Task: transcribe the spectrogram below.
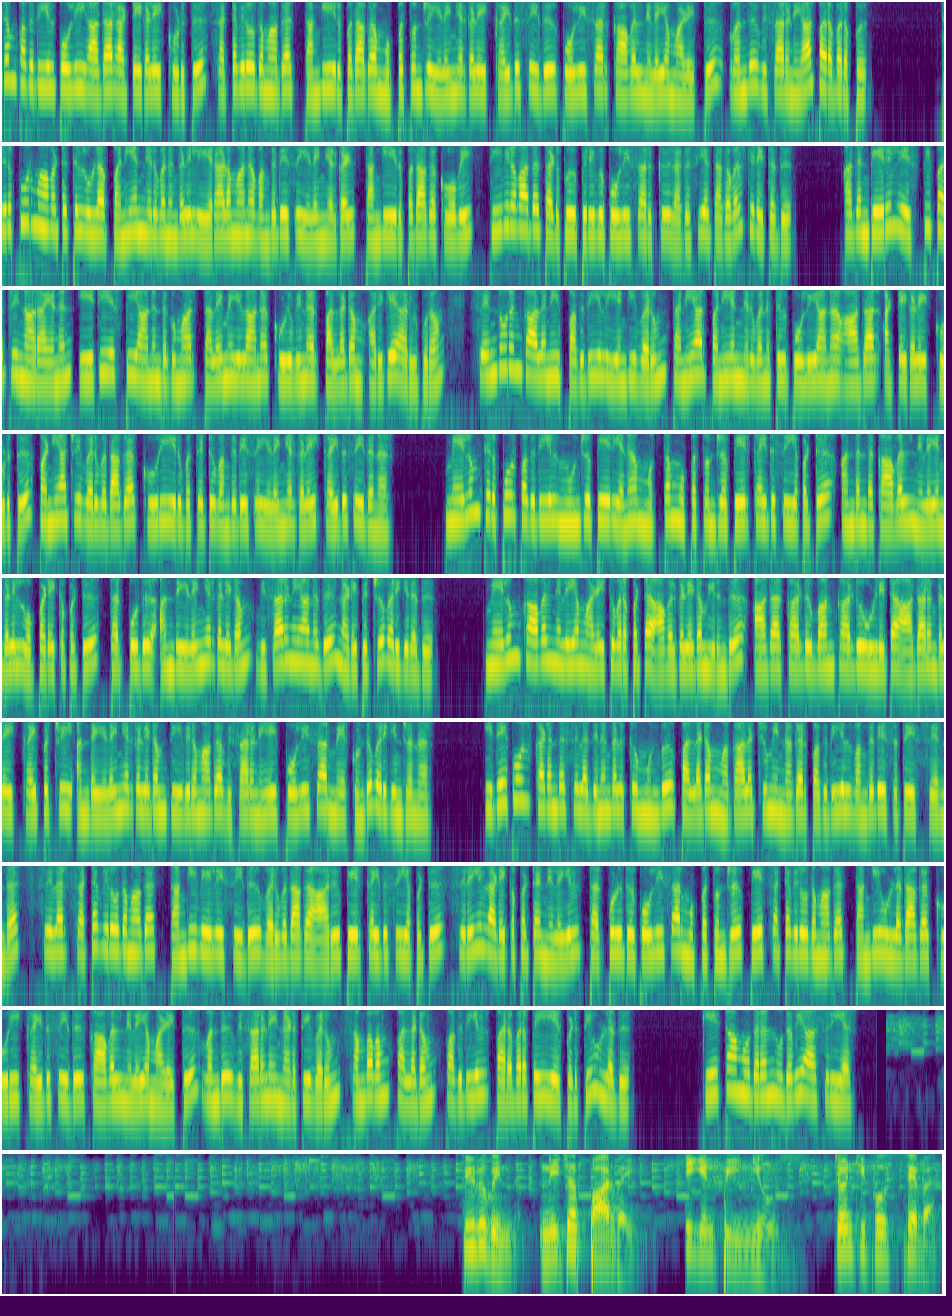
பல்லடம் பகுதியில் போலி ஆதார் அட்டைகளை கொடுத்து சட்டவிரோதமாக தங்கியிருப்பதாக முப்பத்தொன்று இளைஞர்களை கைது செய்து போலீசார் காவல் நிலையம் அழைத்து வந்து விசாரணையால் பரபரப்பு. திருப்பூர் மாவட்டத்தில் உள்ள பனியன் நிறுவனங்களில் ஏராளமான வங்கதேச இளைஞர்கள் தங்கியிருப்பதாக கோவை தீவிரவாத தடுப்பு பிரிவு போலீசாருக்கு ரகசிய தகவல் கிடைத்தது. அதன் பேரில் எஸ்பி பத்ரி நாராயணன் ஏடிஎஸ்பி ஆனந்தகுமார் தலைமையிலான குழுவினர் பல்லடம் அருகே அருள்புரம் செந்தூரன் காலனி பகுதியில் இயங்கி வரும் தனியார் பணியன் நிறுவனத்தில் போலியான ஆதார் அட்டைகளை கொடுத்து பணியாற்றி வருவதாக கூறி இருபத்தெட்டு வங்கதேச இளைஞர்களை கைது செய்தனர். மேலும் திருப்பூர் பகுதியில் மூன்று பேர் என மொத்தம் முப்பத்தொன்று பேர் கைது செய்யப்பட்டு அந்தந்த காவல் நிலையங்களில் ஒப்படைக்கப்பட்டு தற்போது அந்த இளைஞர்களிடம் விசாரணையானது நடைபெற்று வருகிறது. மேலும் காவல் நிலையம் அழைத்து வரப்பட்ட அவர்களிடம் இருந்து ஆதார் கார்டு பான் கார்டு உள்ளிட்ட ஆதாரங்களை கைப்பற்றி அந்த இளைஞர்களிடம் தீவிரமாக விசாரணையை போலீசார் மேற்கொண்டு வருகின்றனர். இதேபோல் கடந்த சில தினங்களுக்கு முன்பு பல்லடம் மகாலட்சுமி நகர் பகுதியில் வங்கதேசத்தைச் சேர்ந்த சிலர் சட்டவிரோதமாக தங்கி வேலை செய்து வருவதாக ஆறு பேர் கைது செய்யப்பட்டு சிறையில் அடைக்கப்பட்ட நிலையில் தற்பொழுது போலீசார் முப்பத்தொன்று பேர் சட்டவிரோதமாக தங்கியுள்ளதாக கூறி கைது செய்து காவல் நிலையம் அழைத்து வந்து விசாரணை நடத்தி வரும் சம்பவம் பல்லடம் பகுதியில் பரபரப்பை ஏற்படுத்தியுள்ளது கேதாமோதரன் உதவி ஆசிரியர். திருவின் நிஜ பார்வை TNP news twenty four seven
